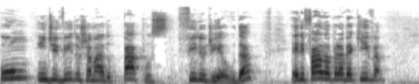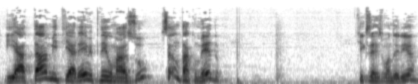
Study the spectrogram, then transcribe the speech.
Um indivíduo chamado Papus, filho de Yehuda, ele fala para Bekiva, Yata mityarem pneumazu, você não está com medo? Que, que você responderia?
